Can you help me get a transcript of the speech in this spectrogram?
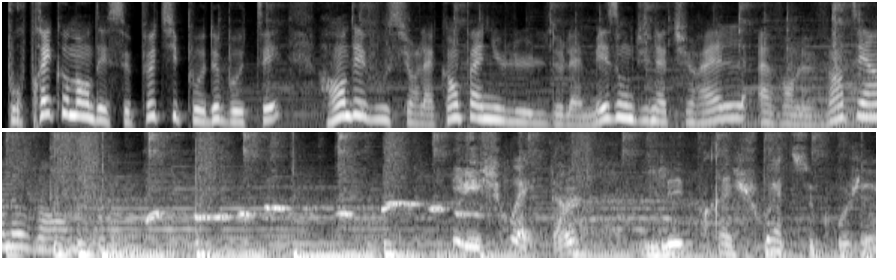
Pour précommander ce petit pot de beauté, rendez-vous sur la campagne Ulule de la Maison du Naturel avant le 21 novembre. Il est chouette, hein? Il est très chouette ce projet,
